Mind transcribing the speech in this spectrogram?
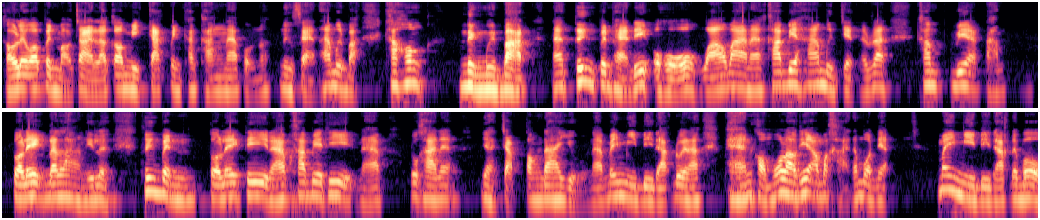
เขาเรียกว่าเป็นเหมาจ่าย แล้วก็มีกักเป็นครั้งๆนะครับผมเนาะหนึ่งแสนห้าหมื่นบาท ค่าห้องหนึ่งหมื่นบาทนะซึ่งเป็นแผนที่โอ้โหว้าวมากนะค่าเบี้ยห้าหมื่นเจ็ดนะท่านค่าเบี้ยตามตัวเลขด้านล่างนี้เลย ซึ่งเป็นตัวเลขที่นะครับค่าเบี้ยที่นะครับลูกค้าเนี่ยยังจับต้องได้อยู่นะไม่มีดีดักด้วยนะแผนของพวกเราที่เอามาขายทั้งหมดเนี่ยไม่มี deductible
